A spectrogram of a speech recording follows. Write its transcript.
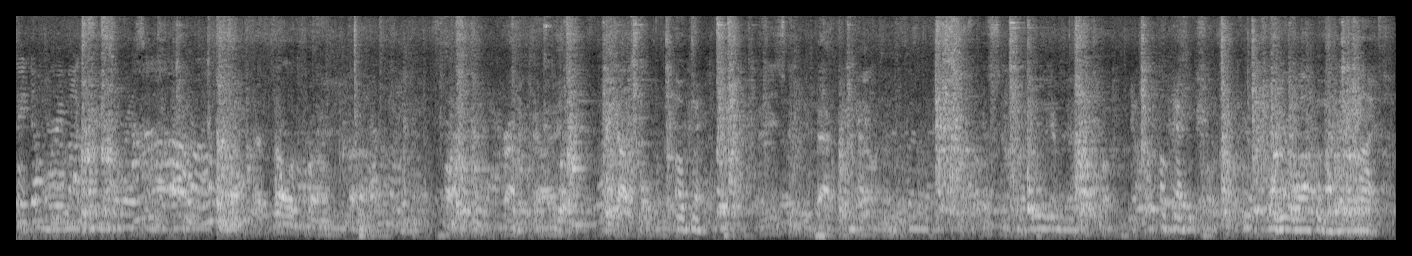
So you don't worry about the That's all from, uh, from Crawford County. We got a hold of him. Okay, And he's gonna be back in town. as soon as we get back. okay. You're welcome very much.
